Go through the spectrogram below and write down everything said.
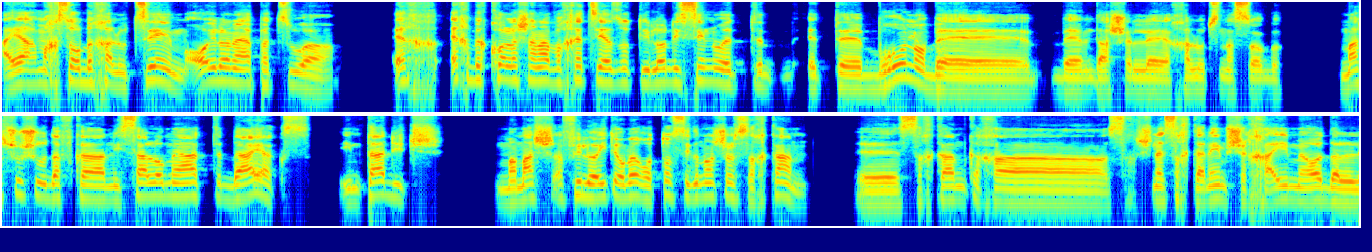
היה מחסור בחלוצים, אוילון היה פצוע, איך, איך בכל השנה וחצי הזאת לא ניסינו את, את אה, ברונו ב, בעמדה של אה, חלוץ נסוג? משהו שהוא דווקא ניסה לא מעט באייקס, עם טאדיץ', ממש אפילו הייתי אומר אותו סגנון של שחקן. אה, שחקן ככה, שני שחקנים שחיים מאוד על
